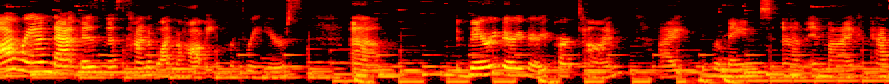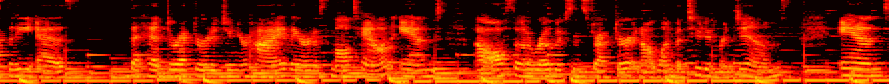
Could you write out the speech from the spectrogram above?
I ran that business kind of like a hobby for three years. Um, very, very, very part time. I remained um, in my capacity as the head director at a junior high there in a small town and uh, also an aerobics instructor at not one but two different gyms. And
